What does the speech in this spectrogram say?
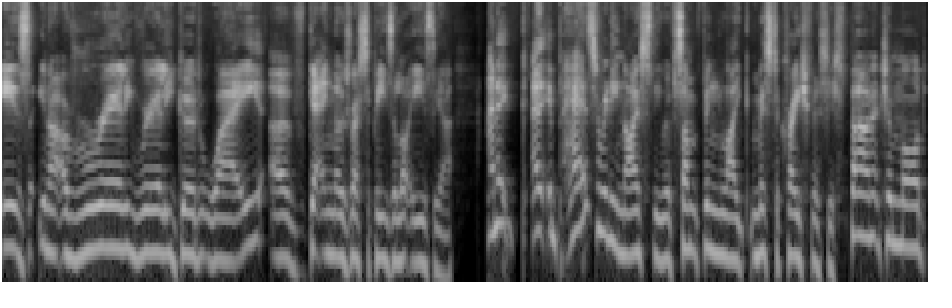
is, you know, a really, really good way of getting those recipes a lot easier. And it it pairs really nicely with something like Mr. Crayfish's furniture mod,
